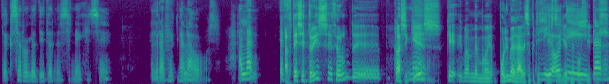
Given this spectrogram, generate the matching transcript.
Δεν ξέρω γιατί δεν συνέχισε. Έγραφε καλά όμως. Αλλά ε, Αυτές οι τρεις ε, θεωρούνται κλασικές και είπαμε, με, με πολύ μεγάλες επιτυχίες στη- για την Ναι. διότι εποχή ήταν τους.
